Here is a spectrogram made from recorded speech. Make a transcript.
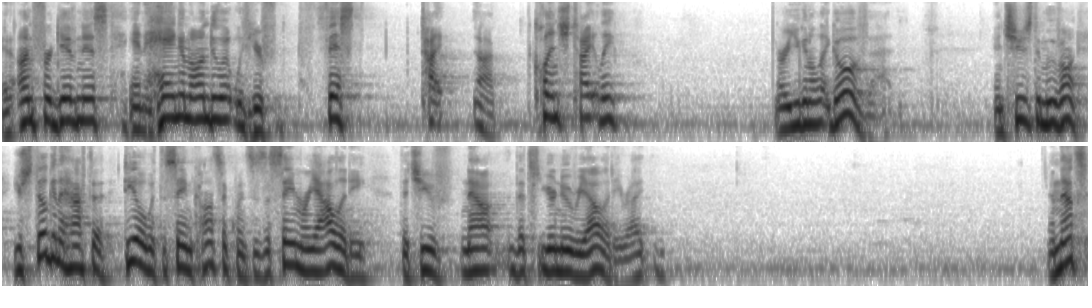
and unforgiveness and hanging onto it with your fist tight, uh, clenched tightly? Or are you going to let go of that? And choose to move on, you're still going to have to deal with the same consequences, the same reality that you've now, that's your new reality, right? And that's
